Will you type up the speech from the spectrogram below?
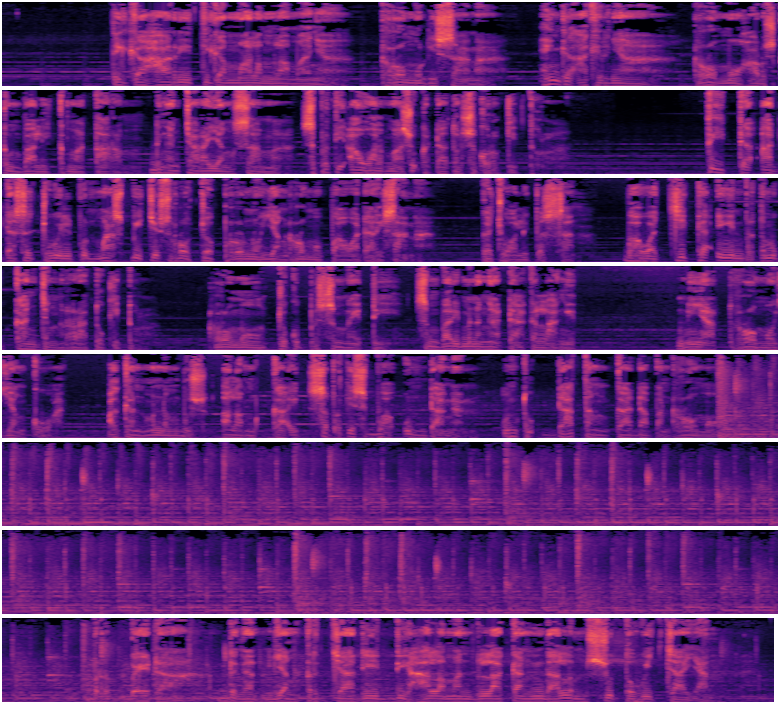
Tiga hari tiga malam lamanya, Romo di sana, hingga akhirnya Romo harus kembali ke Mataram dengan cara yang sama seperti awal masuk ke Daton Segoro Kidul. Tidak ada secuil pun Mas Picis Rojo Prono yang Romo bawa dari sana. Kecuali pesan bahwa jika ingin bertemu Kanjeng Ratu Kidul, Romo cukup bersemedi sembari menengada ke langit. Niat Romo yang kuat akan menembus alam gaib seperti sebuah undangan untuk datang ke hadapan Romo. Berbeda dengan yang terjadi di halaman belakang dalam Suto Wijayan.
